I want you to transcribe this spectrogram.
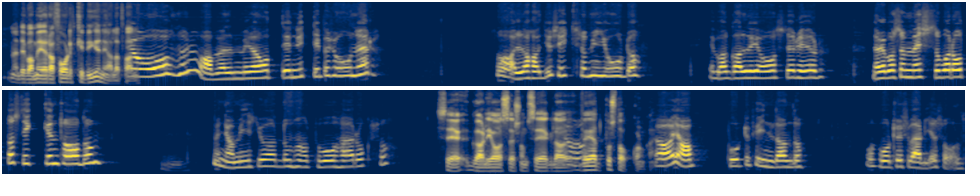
Men det var mera folk i byn i alla fall. Ja, det var väl mellan 80-90 personer. Så alla hade ju sitt som de gjorde. Det var galliaser här. När det var som mest så var det åtta stycken sa de. Men jag minns ju att de har två här också. Se, galjaser som seglar Ja. ved på Stockholm kanske. Ja, ja. For till Finland och, och for till Sveriges håll.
